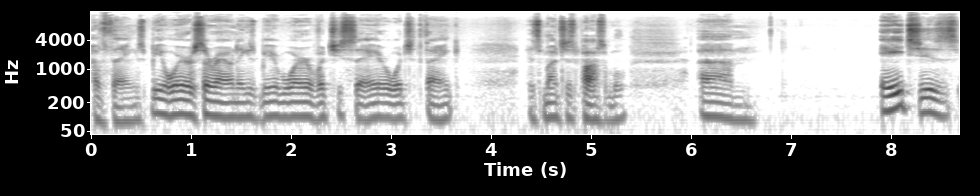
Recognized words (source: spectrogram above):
of things, be aware of surroundings, be aware of what you say or what you think as much as possible. Um, H is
